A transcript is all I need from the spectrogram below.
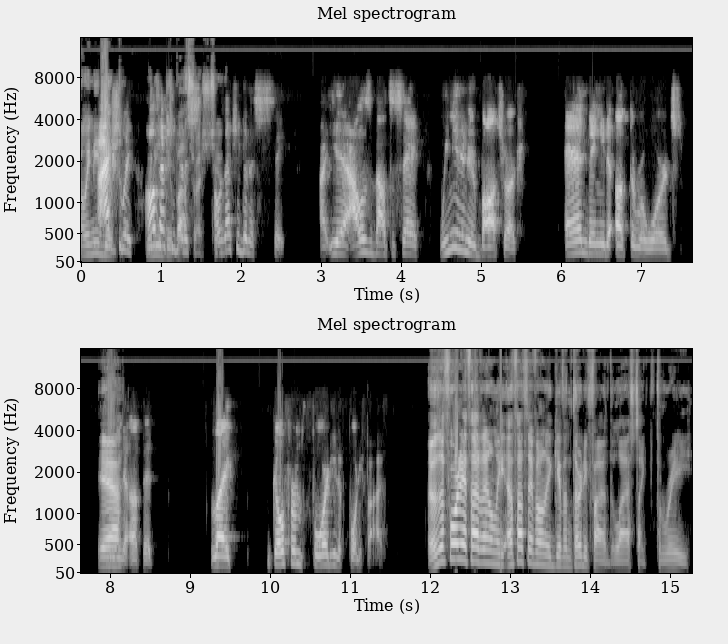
we need to- actually, I we was to actually gonna, boss rush, I was actually gonna say, uh, yeah, I was about to say we need a new boss rush, and they need to up the rewards. Yeah, they need to up it. Like go from forty to forty five. It was a forty. I thought they only. I thought they've only given thirty five the last like three.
